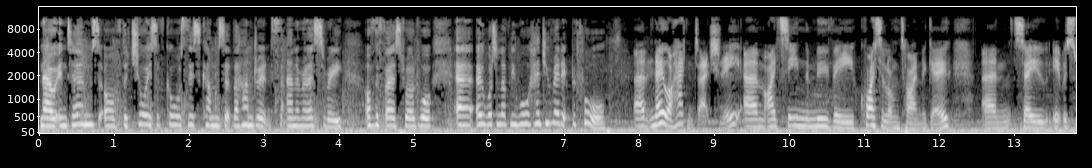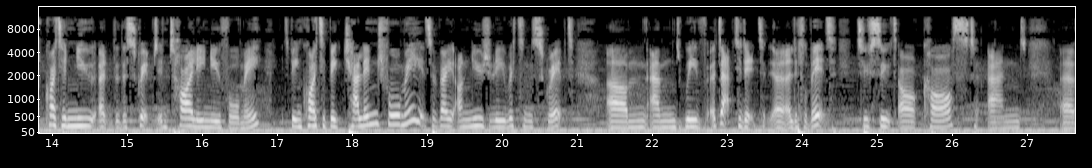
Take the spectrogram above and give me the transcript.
Now, in terms of the choice, of course, this comes at the 100th anniversary of the First World War. Uh, oh, What a Lovely War. Had you read it before? Um, no, I hadn't actually. Um, I'd seen the movie quite a long time ago, um, so it was quite a new. Uh, the, the script entirely new for me. It's been quite a big challenge for me. It's a very unusually written script, um, and we've adapted it uh, a little bit to suit our cast and. Uh,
